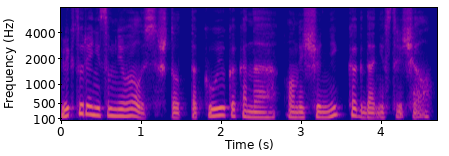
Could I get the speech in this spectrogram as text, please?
Виктория не сомневалась, что такую, как она, он ещё никогда не встречал.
